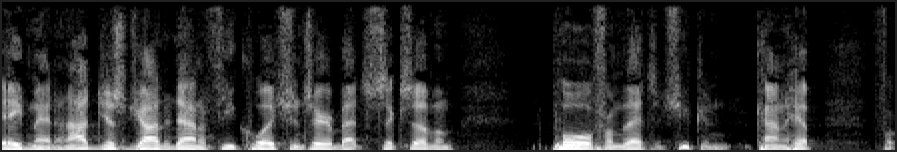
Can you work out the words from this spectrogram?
Amen. And I just jotted down a few questions here, about six of them, pull from that that you can kind of help for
